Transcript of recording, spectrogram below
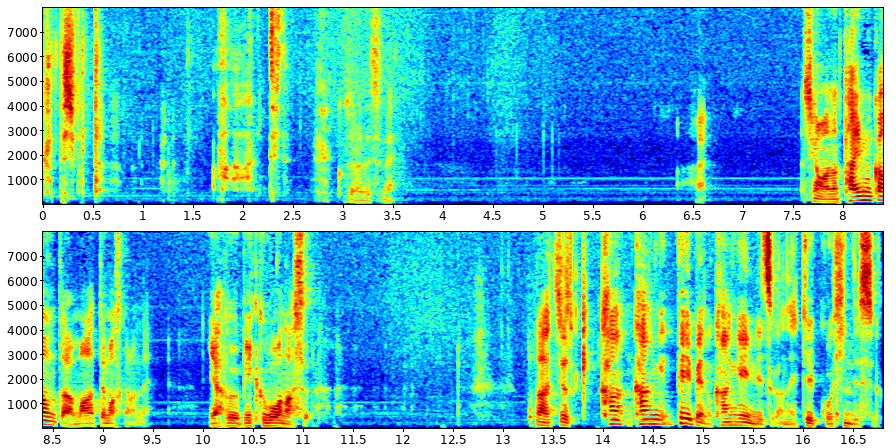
買ってしまった。こちらですね。はい。しかもあのタイムカウンター回ってますからね。ヤフービッグボーナス。あちょっとかん還ペイペイの還元率がね結構いいんですよ。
